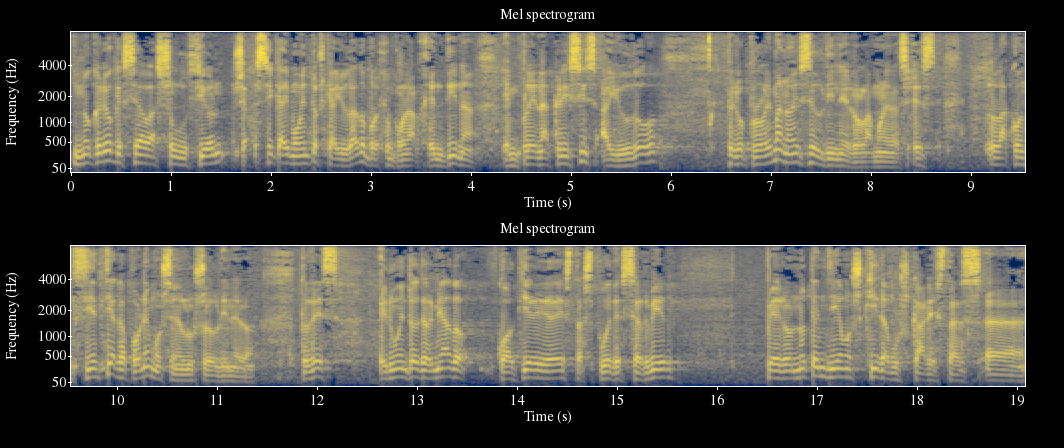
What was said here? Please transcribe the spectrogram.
no creo que sea la solución. O sea, sé que hay momentos que ha ayudado, por ejemplo, en Argentina, en plena crisis, ayudó pero el problema no es el dinero, la moneda, es la conciencia que ponemos en el uso del dinero. Entonces, en un momento determinado, cualquier idea de estas puede servir, pero no tendríamos que ir a buscar estas eh,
